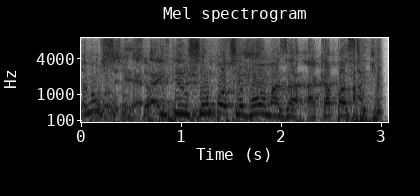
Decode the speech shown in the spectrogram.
Eu não sei, a intenção pode ser boa, mas a, a capacidade.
